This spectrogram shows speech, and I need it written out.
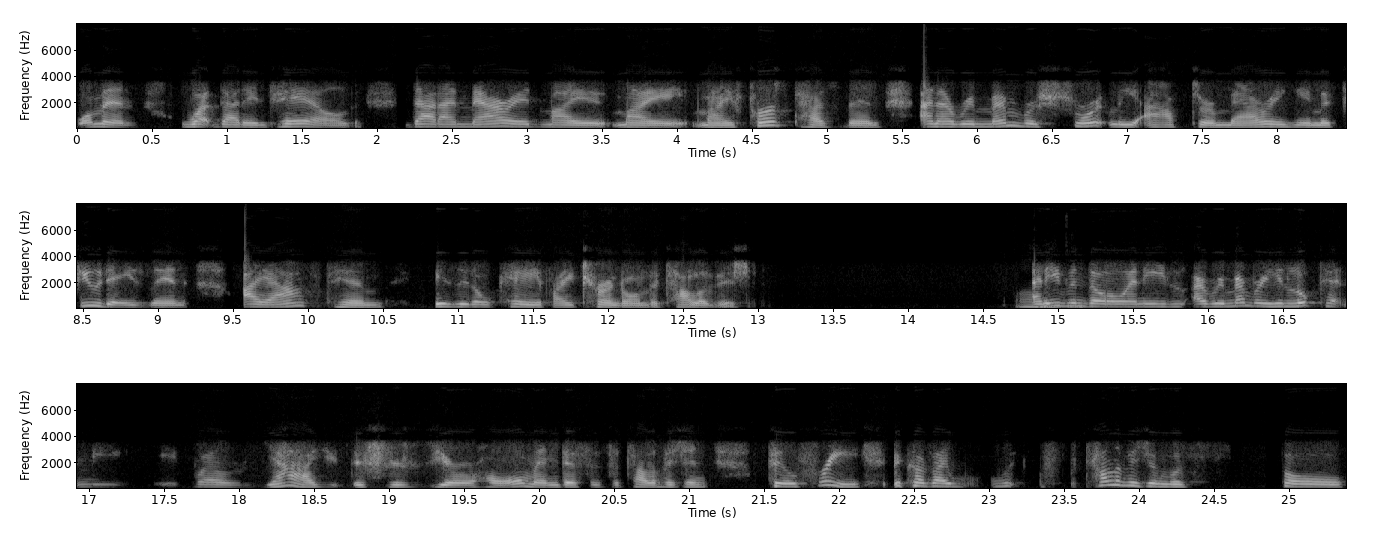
woman, what that entailed. That I married my my my first husband, and I remember shortly after marrying him, a few days in, I asked him, "Is it okay if I turned on the television?" Oh, and even though, and he, I remember he looked at me. Well, yeah, you, this is your home, and this is the television. Feel free, because I television was so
